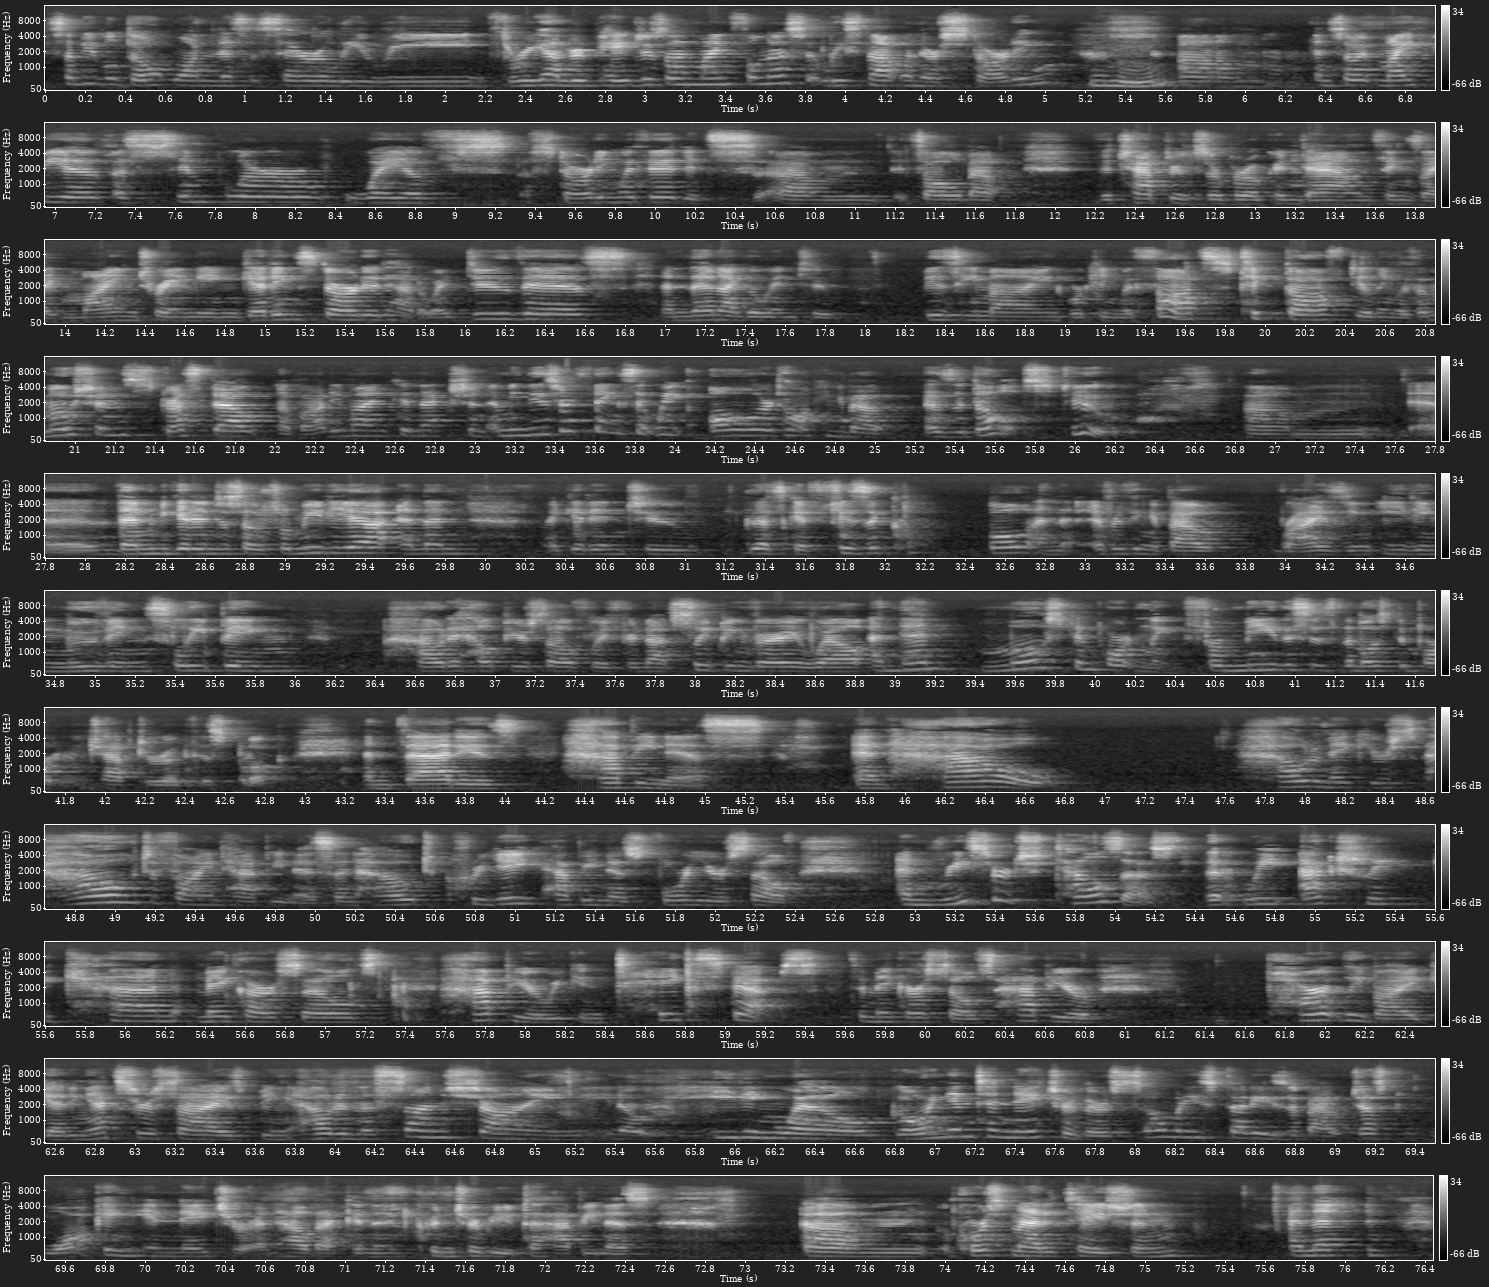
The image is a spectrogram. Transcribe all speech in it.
some people don't want to necessarily read 300 pages on mindfulness, at least not when they're starting. Mm-hmm. Um, and so it might be a, a simpler way of, of, starting with it. It's um, it's all about the chapters are broken down, things like mind training, getting started, how do I do this, and then I go into busy mind, working with thoughts, ticked off, dealing with emotions, stressed out, a body mind connection. I mean, these are things that we all are talking about as adults too. Um, then we get into social media, and then I get into let's get physical and everything about rising, eating, moving, sleeping, how to help yourself if you're not sleeping very well. And then, most importantly, for me, this is the most important chapter of this book, and that is happiness and how how to make your how to find happiness and how to create happiness for yourself and research tells us that we actually can make ourselves happier. We can take steps to make ourselves happier, partly by getting exercise, being out in the sunshine, you know, eating well, going into nature. There's so many studies about just walking in nature and how that can contribute to happiness. Um, of course, meditation, and then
